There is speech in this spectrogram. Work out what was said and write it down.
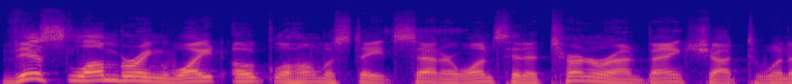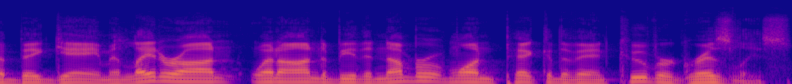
This lumbering white Oklahoma State center once hit a turnaround bank shot to win a big game and later on went on to be the number one pick of the Vancouver Grizzlies.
